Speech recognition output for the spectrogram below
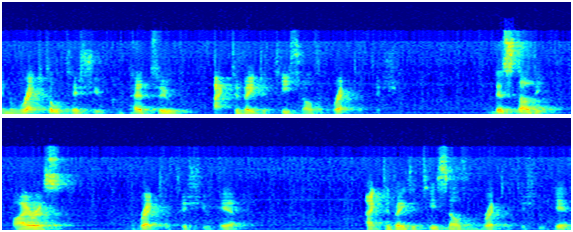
in rectal tissue compared to activated T cells in rectal tissue, in this study, virus in rectal tissue here, activated T cells in rectal tissue here.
